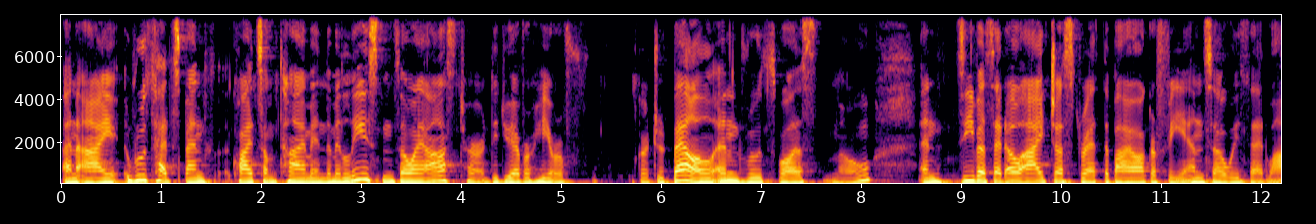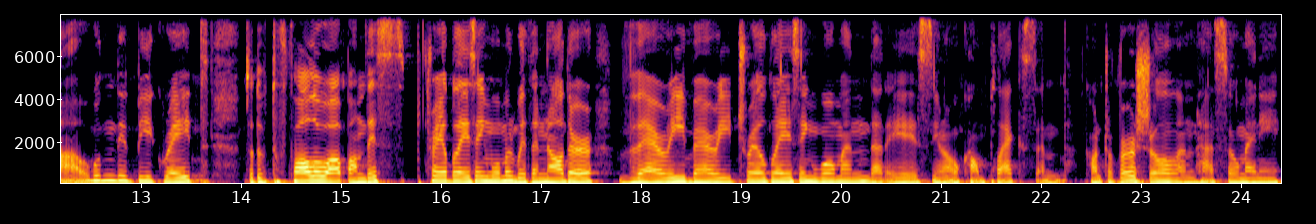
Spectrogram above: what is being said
and I, Ruth had spent quite some time in the Middle East, and so I asked her, Did you ever hear of Gertrude Bell? And Ruth was, No. And Zeva said, Oh, I just read the biography. And so we said, Wow, wouldn't it be great sort of to follow up on this trailblazing woman with another very, very trailblazing woman that is, you know, complex and controversial and has so many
